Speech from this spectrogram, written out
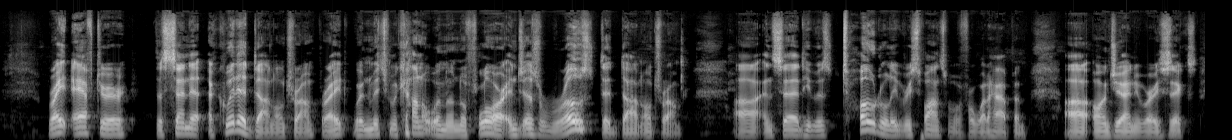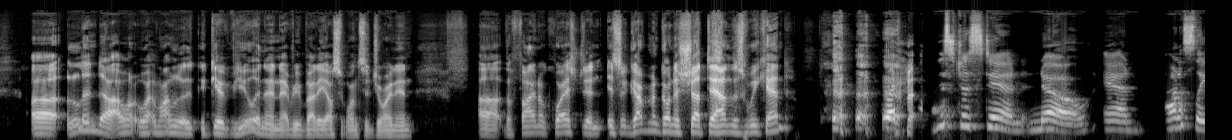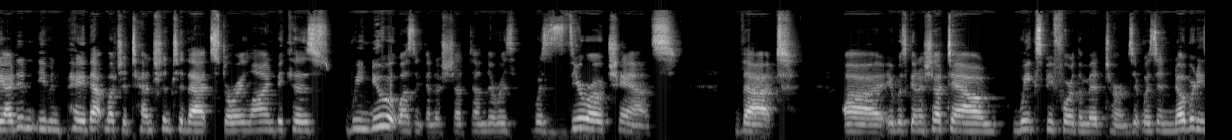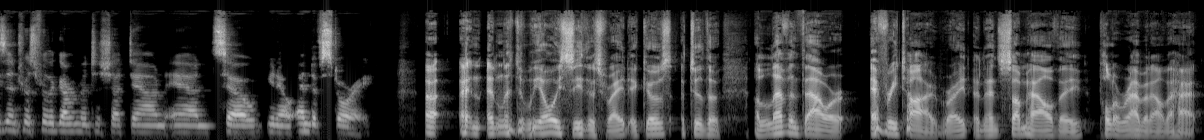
right after the Senate acquitted Donald Trump, right? When Mitch McConnell went on the floor and just roasted Donald Trump uh, and said he was totally responsible for what happened uh, on January 6th. Uh, Linda, I want, I want, to give you and then everybody else who wants to join in uh, the final question Is the government going to shut down this weekend? this just in, no. And honestly, I didn't even pay that much attention to that storyline because we knew it wasn't going to shut down. There was was zero chance that uh, it was going to shut down weeks before the midterms. It was in nobody's interest for the government to shut down, and so you know, end of story. Uh, and and Linda, we always see this, right? It goes to the eleventh hour every time, right? And then somehow they pull a rabbit out of the hat.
